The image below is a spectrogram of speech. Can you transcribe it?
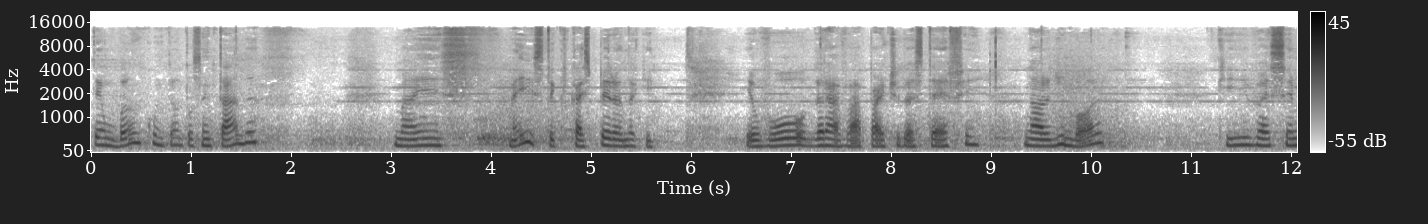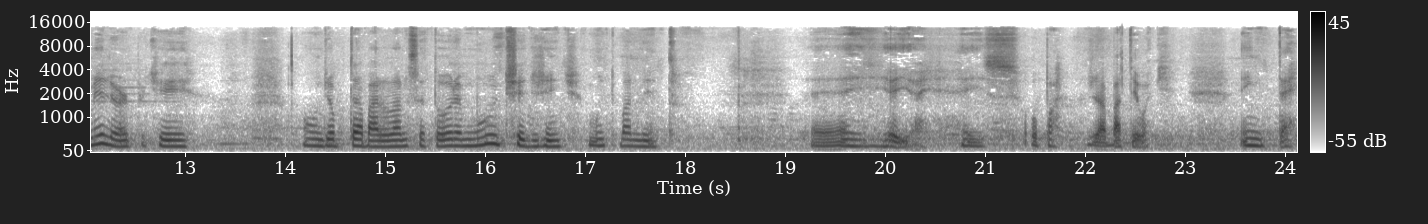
tem um banco, então eu tô sentada. Mas é isso, tem que ficar esperando aqui. Eu vou gravar a parte do STF na hora de ir embora, que vai ser melhor, porque onde eu trabalho lá no setor é muito cheio de gente, muito barulhento. É, ai, ai, é isso. Opa, já bateu aqui. Em pé.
